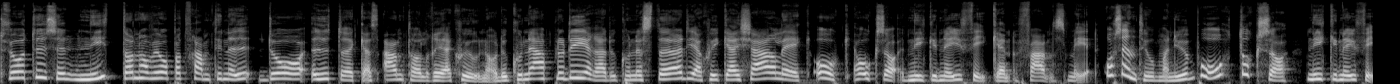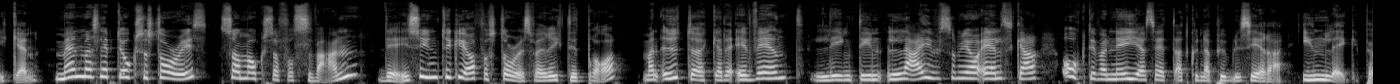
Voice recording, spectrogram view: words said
2019 har vi hoppat fram till nu. Då utökas antal reaktioner. Du kunde applådera, du kunde stödja, skicka kärlek och också Nicke Nyfiken fanns med. Och sen tog man ju bort också Nicke Nyfiken. Men man släppte också stories som också försvann. Det är synd tycker jag, för stories var riktigt bra. Man utökade event, LinkedIn live som jag älskar och det var nya sätt att kunna publicera inlägg på.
